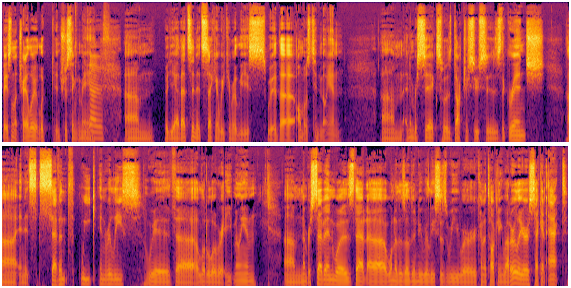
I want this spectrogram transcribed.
based on the trailer, it looked interesting to me. it does. Um, but yeah, that's in its second week in release with uh, almost 10 million. Um, at number six was Dr. Seuss's The Grinch uh, in its seventh week in release with uh, a little over 8 million. Um, number seven was that uh, one of those other new releases we were kind of talking about earlier, Second Act,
